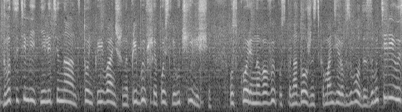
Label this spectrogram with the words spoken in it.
двадцатилетний лейтенант Тонька Иваншина, прибывшая после училища, ускоренного выпуска на должность командира взвода, заматерилась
